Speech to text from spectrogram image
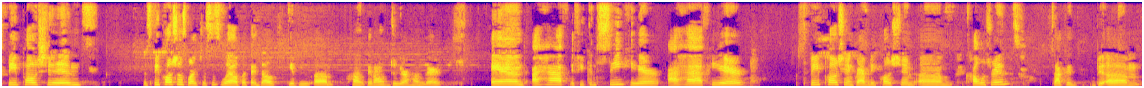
speed potions. The speed potions work just as well, but they don't give you um hung they don't do your hunger. And I have, if you can see here, I have here speed potion and gravity potion um cauldrons. So I could be, um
